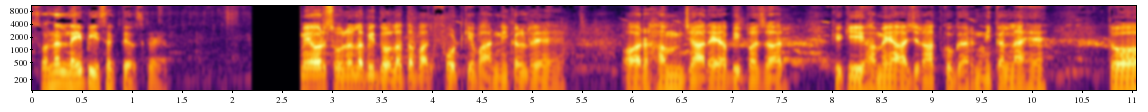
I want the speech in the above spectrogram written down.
सोनल नहीं पी सकते उसका यार। मैं और सोनल अभी दौलताबाद फोर्ट के बाहर निकल रहे हैं, और हम जा रहे हैं अभी बाज़ार, क्योंकि हमें आज रात को घर निकलना है। तो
